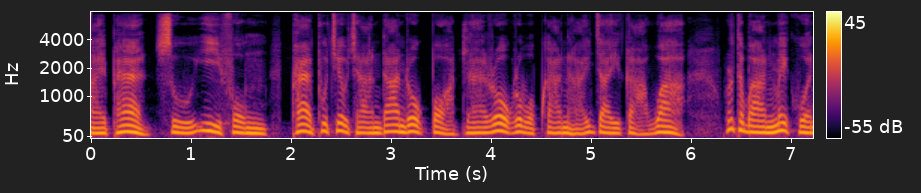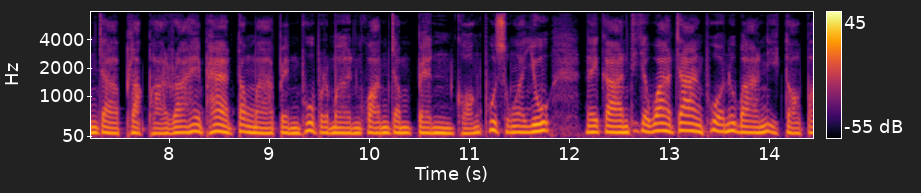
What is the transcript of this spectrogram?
นายแพทย์ซูอี้ฟง แพทย์ผู้เชี่ยวชาญด้านโรคปอด และโรคระบบการหายใจกล่าวว่า รัฐบาลไม่ควรจะผลักภาระให้แพทย์ต้องมาเป็นผู้ประเมินความจำเป็นของผู้สูงอายุ ในการที่จะว่าจ้างผู้อนุบาลอีกต่อไป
